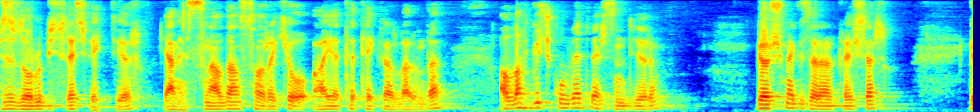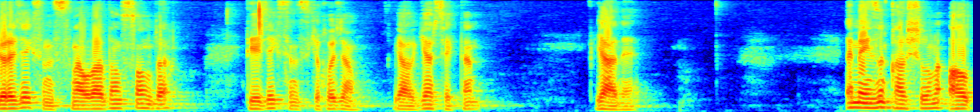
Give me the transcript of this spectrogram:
bizi zorlu bir süreç bekliyor. Yani sınavdan sonraki o ayete tekrarlarında Allah güç kuvvet versin diyorum. Görüşmek üzere arkadaşlar. Göreceksiniz sınavlardan sonra diyeceksiniz ki hocam ya gerçekten yani emeğinizin karşılığını al-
